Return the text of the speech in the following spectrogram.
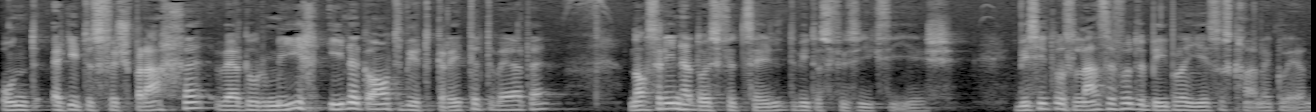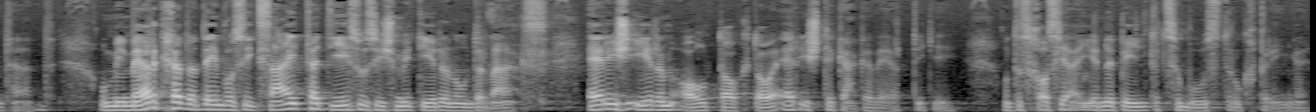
Und er gibt das Versprechen, wer durch mich hineingeht, wird gerettet werden. Nasrin hat uns erzählt, wie das für sie war. Wie sie durch das Lesen von der Bibel Jesus kennengelernt hat. Und wir merken an dem, was sie gesagt hat, Jesus ist mit ihr unterwegs. Er ist ihrem Alltag da. Er ist der Gegenwärtige. Und das kann sie auch in ihren Bildern zum Ausdruck bringen.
